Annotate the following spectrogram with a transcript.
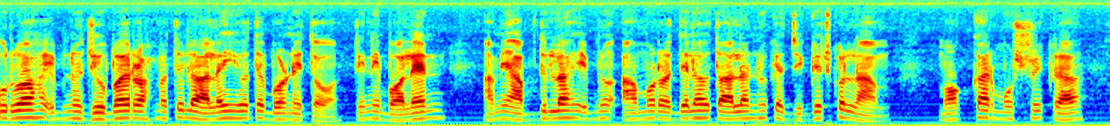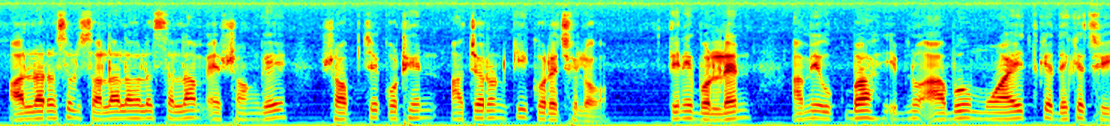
উরওয়াহ ইবনু জুবাইর রহমতুল্লা আলহী হতে বর্ণিত। তিনি বলেন, আমি আবদুল্লাহ ইবনু আমর রদিল্লাহ তাল্লাহ্নকে জিজ্ঞেস করলাম, মক্কার মুশরিকরা আল্লাহ রসুল সাল্লাহ সাল্লাম এর সঙ্গে সবচেয়ে কঠিন আচরণ কি করেছিল? তিনি বললেন, আমি উকবাহ ইবনু আবু মুয়াইদকে দেখেছি,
